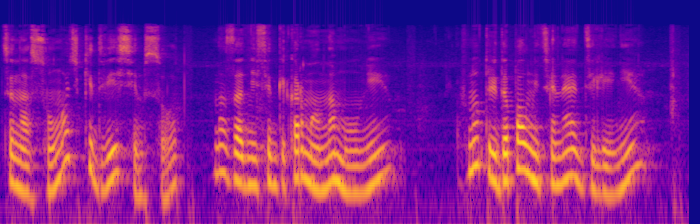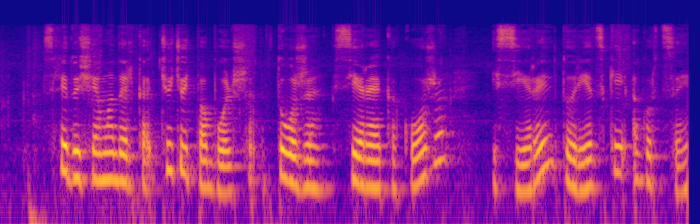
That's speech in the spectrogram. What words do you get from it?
Цена сумочки 2 700. На задней стенке карман на молнии. Внутри дополнительное отделение. Следующая моделька чуть-чуть побольше. Тоже серая кожа и серые турецкие огурцы.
